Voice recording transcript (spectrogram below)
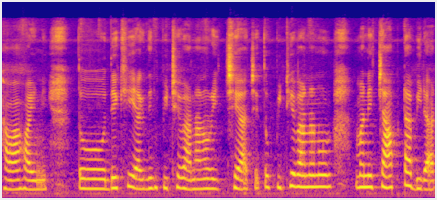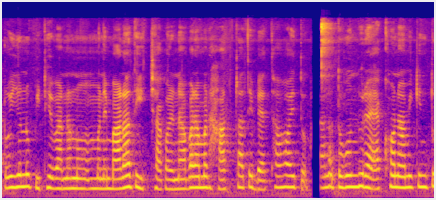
খাওয়া হয়নি। তো দেখি একদিন পিঠে বানানোর ইচ্ছে আছে। তো পিঠে বানানোর মানে চাপটা বিরাট, ওই জন্য পিঠে বানানো মানে বানাতে ইচ্ছা করে না। আবার আমার হাতটাতে ব্যথা হয় তো। জানো তো বন্ধুরা, এখন আমি কিন্তু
